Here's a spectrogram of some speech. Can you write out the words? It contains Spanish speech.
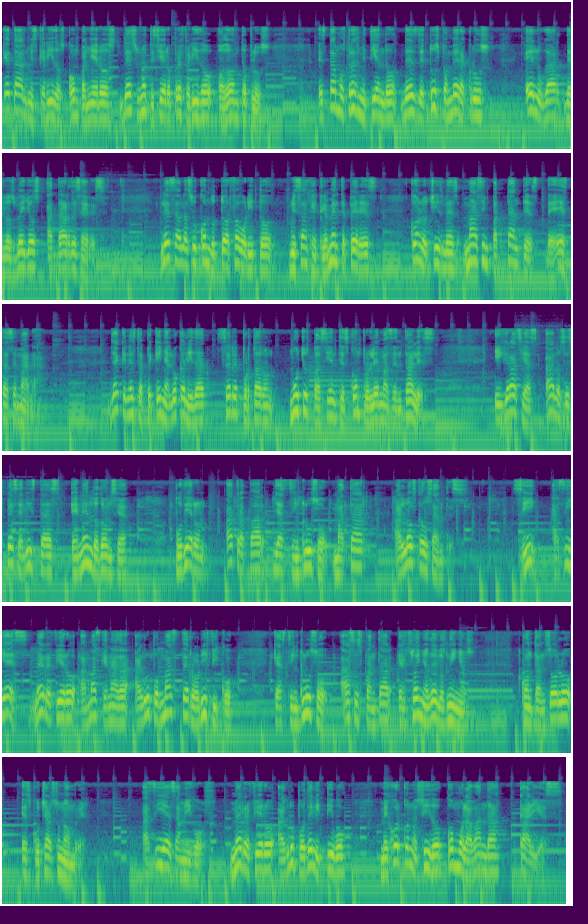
¿Qué tal mis queridos compañeros de su noticiero preferido Odonto Plus? Estamos transmitiendo desde Tuspan, Veracruz, el lugar de los bellos atardeceres. Les habla su conductor favorito, Luis Ángel Clemente Pérez, con los chismes más impactantes de esta semana. Ya que en esta pequeña localidad se reportaron muchos pacientes con problemas dentales y gracias a los especialistas en endodoncia pudieron atrapar y hasta incluso matar a los causantes. Sí, así es, me refiero a más que nada al grupo más terrorífico que hasta incluso hace espantar el sueño de los niños con tan solo escuchar su nombre. Así es amigos, me refiero al grupo delictivo mejor conocido como la banda Caries.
